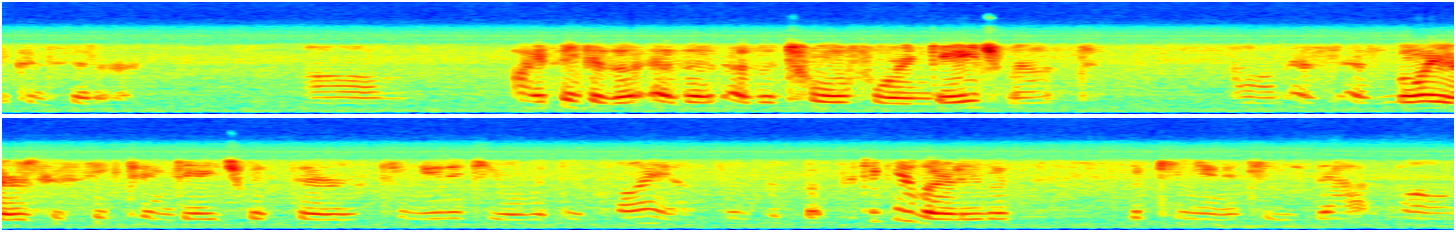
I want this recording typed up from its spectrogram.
to consider. Um, I think as a, as a, as a tool for engagement, um, as, as lawyers who seek to engage with their community or with their clients, and, but particularly with, with communities, that um,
